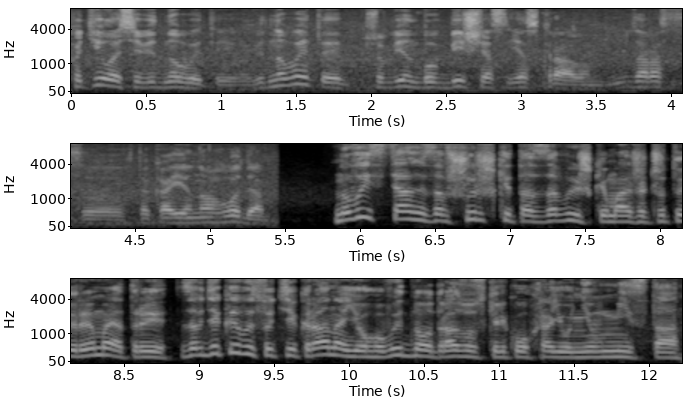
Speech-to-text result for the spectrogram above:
хотілося відновити його. Відновити, щоб він був більш яскравим. Зараз е, така є нагода. Новий стяг завширшки та завишки майже 4 метри. Завдяки висоті крана його видно одразу з кількох районів міста.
